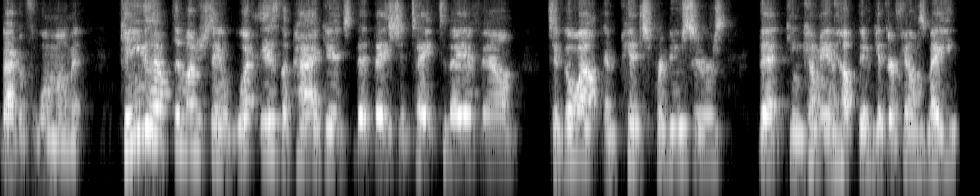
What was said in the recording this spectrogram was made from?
back up for one moment. Can you help them understand what is the package that they should take to the AFM to go out and pitch producers that can come in and help them get their films made?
